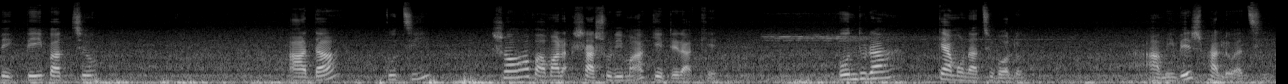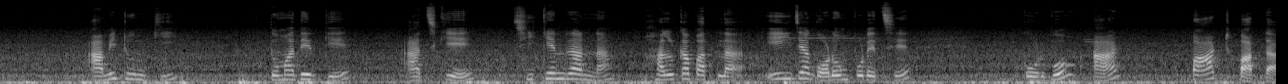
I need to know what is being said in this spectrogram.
দেখতেই পাচ্ছ। আদা, কুচি সব আমার শাশুড়ি মা কেটে রাখে। বন্ধুরা, কেমন আছো বলো? আমি বেশ ভালো আছি। আমি টুমকি তোমাদেরকে আজকে চিকেন রান্না হালকা পাতলা, এই যা গরম পড়েছে, করব আর পাট পাতা।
